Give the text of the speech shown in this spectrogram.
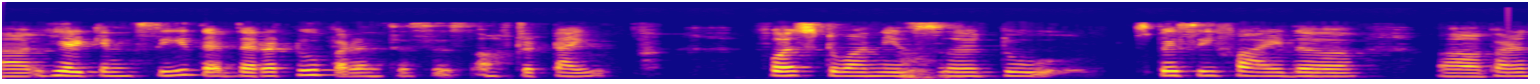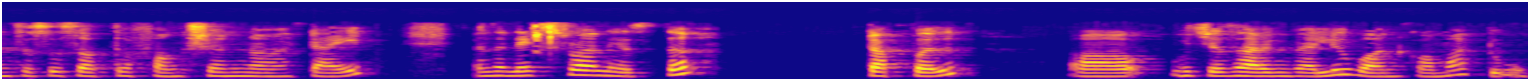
uh, here you can see that there are two parentheses after type. First one is uh, to specify the uh, parenthesis of the function uh, type and the next one is the tuple which is having value 1 comma 2.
